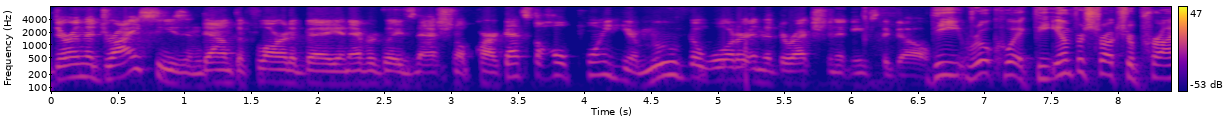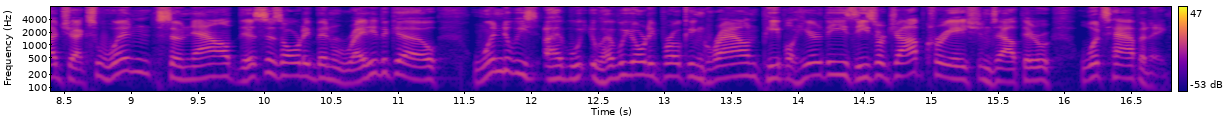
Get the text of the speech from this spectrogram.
during the dry season down to Florida Bay and Everglades National Park. That's the whole point here. Move the water in the direction it needs to go. The real quick, the infrastructure projects. When so now this has already been ready to go. When do we have we, have we already broken ground? People hear these. These are job creations out there. What's happening?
